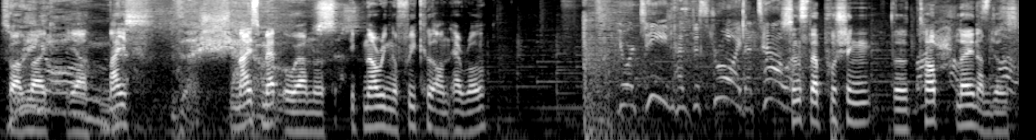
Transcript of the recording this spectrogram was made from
So I'm like, yeah, nice Nice map awareness, ignoring a free kill on Errol. Your team has destroyed a tower. Since they're pushing the top lane, I'm just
